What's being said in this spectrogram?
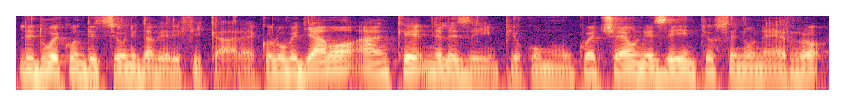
le due condizioni da verificare. Ecco, lo vediamo anche nell'esempio comunque, c'è un esempio se non erro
